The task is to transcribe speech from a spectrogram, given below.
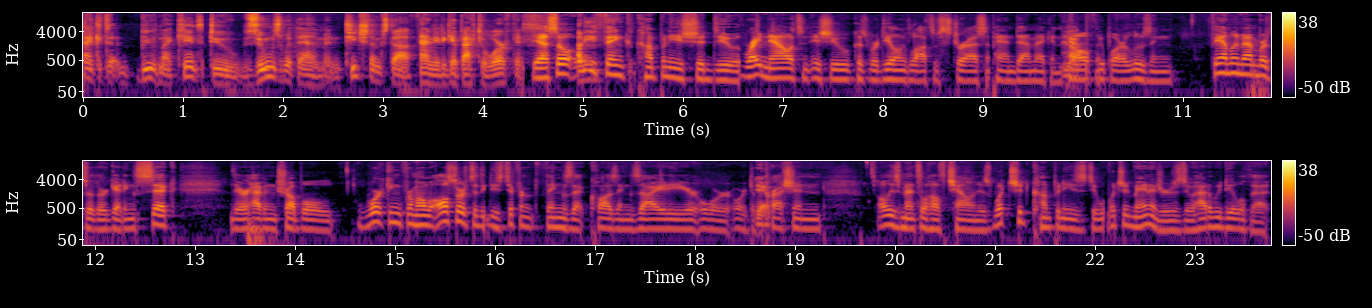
I get to be with my kids, do Zooms with them, and teach them stuff. I need to get back to work. And, yeah. So, what do you um, think companies should do? Right now, it's an issue because we're dealing with lots of stress, and pandemic, and health. Yeah. People are losing family members, or they're getting sick. They're having trouble working from home. All sorts of these different things that cause anxiety or or, or depression. Yeah. All these mental health challenges. What should companies do? What should managers do? How do we deal with that?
